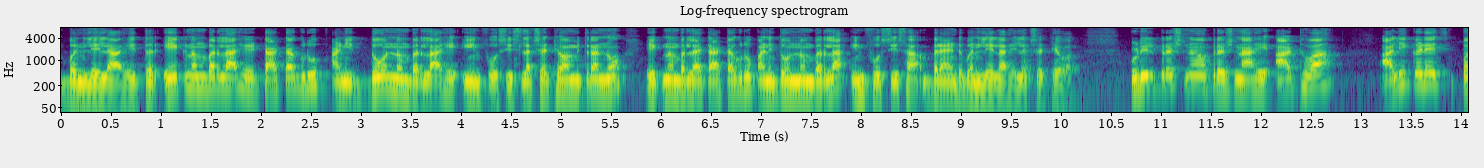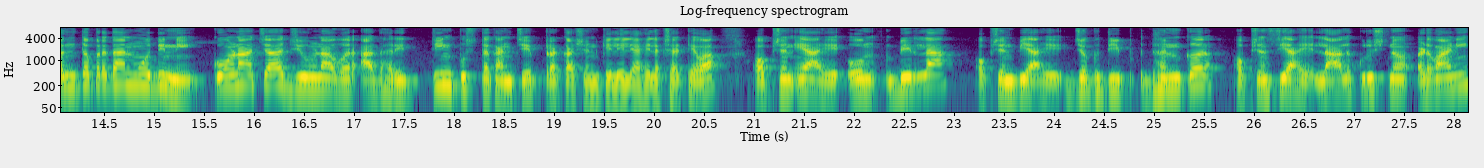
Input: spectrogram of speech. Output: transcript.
बनलेला आहे. तर एक नंबरला आहे टाटा ग्रुप आणि दोन नंबरला आहे इन्फोसिस. लक्षात ठेवा मित्रांनो एक नंबरला टाटा ग्रुप आणि दोन नंबरला इन्फोसिस हा ब्रँड बनलेला आहे. लक्षात ठेवा. पुढील प्रश्न प्रश्न आहे आठवा अलीकडेच पंतप्रधान मोदींनी कोणाच्या जीवनावर आधारित तीन पुस्तकांचे प्रकाशन केलेले आहे. लक्षात ठेवा ऑप्शन ए आहे ओम बिर्ला ऑप्शन बी आहे जगदीप धनकर ऑप्शन सी आहे लालकृष्ण अडवाणी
